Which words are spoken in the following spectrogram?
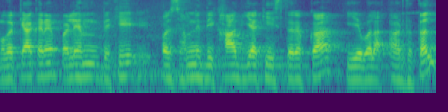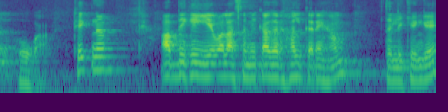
मगर क्या करें? पहले हम देखिए बस हमने दिखा दिया कि इस तरफ़ का ये वाला अर्धतल होगा। ठीक ना? अब देखिए, ये वाला समीका अगर हल करें हम तो लिखेंगे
